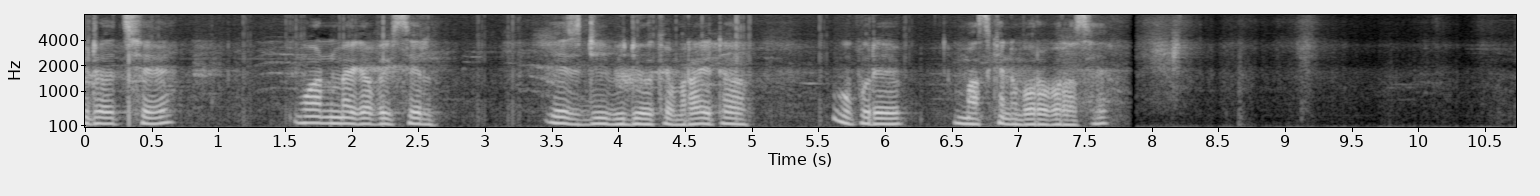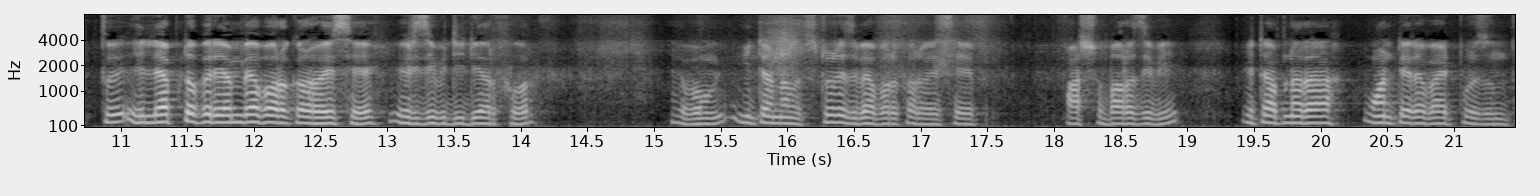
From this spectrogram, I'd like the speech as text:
এটা হচ্ছে one megapixel HD video camera. এটা উপরে মাঝখানে বরাবর আছে। তো এই ল্যাপটপের র্যাম ব্যবহার করা হয়েছে এইট জিবি ডিডিআর ফোর এবং ইন্টারনাল স্টোরেজ ব্যবহার করা হয়েছে পাঁচশো বারো জিবি এটা আপনারা ওয়ান টেরাবাইট পর্যন্ত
